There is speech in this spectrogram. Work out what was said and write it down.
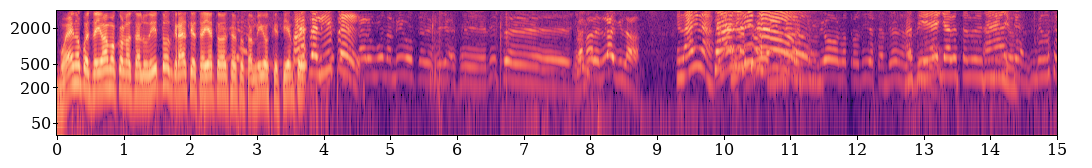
Bueno, pues ahí vamos con los saluditos. Gracias ahí a todos esos amigos que siempre... Para Felipe. Mandaron un amigo que se, se dice llamar el águila. ¿El aire? Me ¡Saluditos! escribió el otro día también. el Así es, ya lo saludé a ese Ay, niño. que yo no sé,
